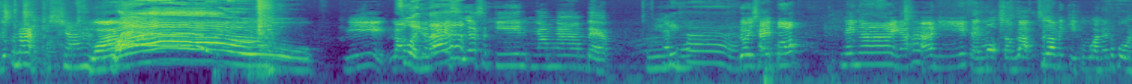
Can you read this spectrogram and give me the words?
ยกขึ้นมาว้าวว้าว นี่เราสวยจะมาได้ก เสื้อสกรีนงามๆแบบ นี่ค่ะโดยใช้บล็อกง่ายๆนะคะ อันนี้แต่เหมาะสำหรับเสื้อไม่กี่ตัวนะทุกคน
